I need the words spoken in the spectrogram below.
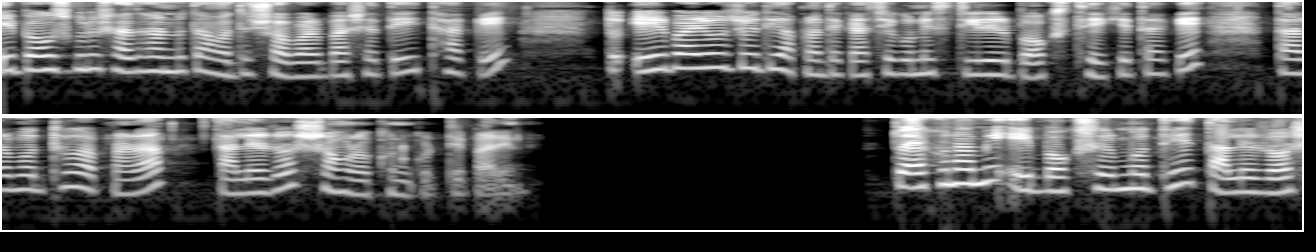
এই বক্সগুলো সাধারণত আমাদের সবার বাসাতেই থাকে। তো এর বাইরেও যদি আপনাদের কাছে কোনো স্টিলের বক্স থেকে থাকে, তার মধ্যেও আপনারা তালের রস সংরক্ষণ করতে পারেন। তো এখন আমি এই বক্সের মধ্যে তালের রস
